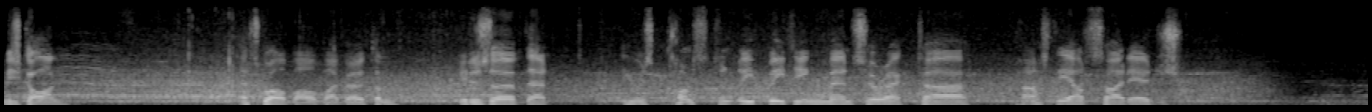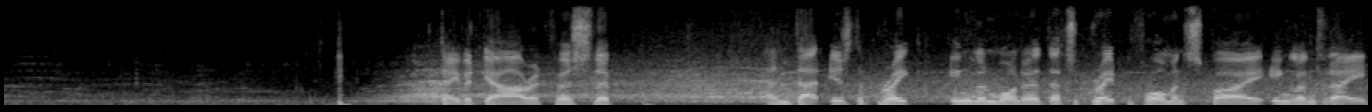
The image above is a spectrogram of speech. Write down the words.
He's gone. That's well bowled by Botham. He deserved that he was constantly beating Mansoor Akhtar past the outside edge. David Gower at first slip. And that is the break England wanted. That's a great performance by England today.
